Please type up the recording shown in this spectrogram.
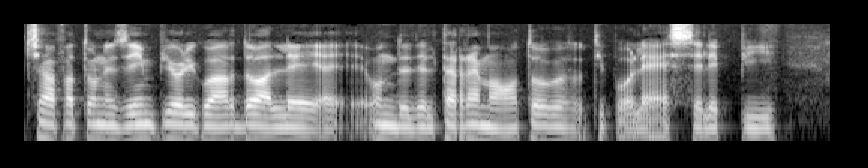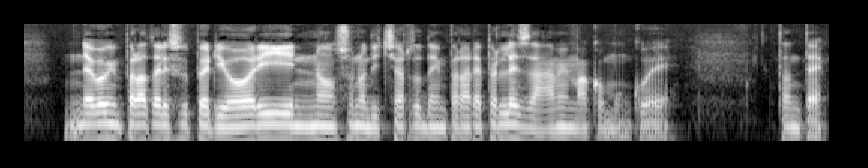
ci ha fatto un esempio riguardo alle onde del terremoto, tipo le S, le P. Le avevo imparato alle superiori, non sono di certo da imparare per l'esame, ma comunque tant'è.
